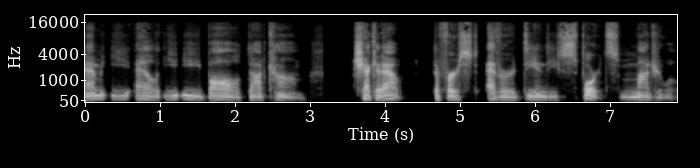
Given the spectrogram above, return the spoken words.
M E L E E ball.com. Check it out. The first ever D&D sports module.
